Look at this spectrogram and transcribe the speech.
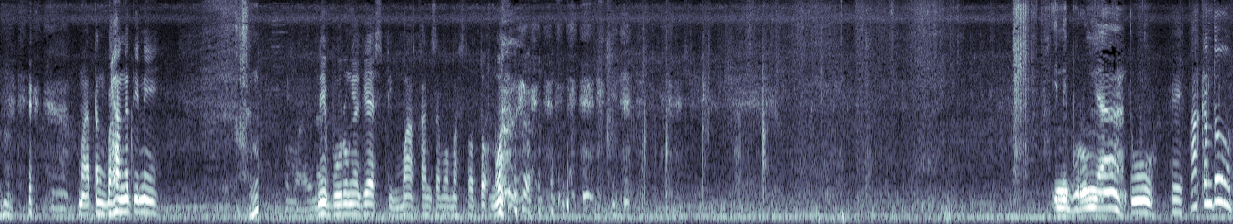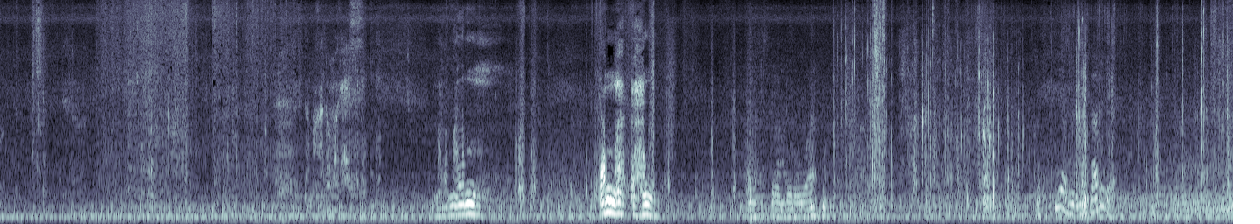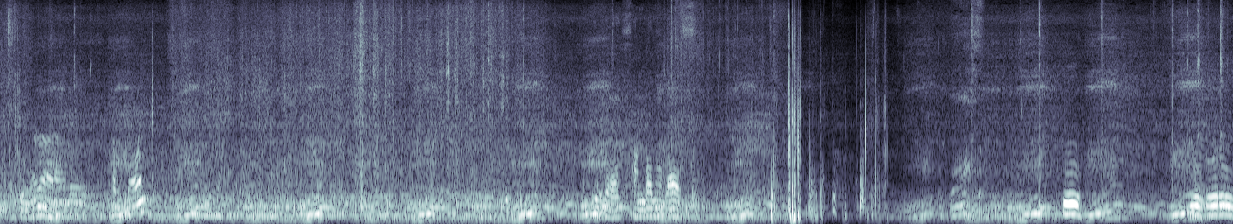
Mateng banget ini Ini burungnya guys Dimakan sama Mas Toto. No. Ini burungnya tuh. Eh makan tuh. Kita makan dulu guys. Malam-malam Kita makan. Buruan iya bisa cari ya. Gimana? Ada kebon Ini guys sambalnya guys. Yes. Hmm. Ini burung.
